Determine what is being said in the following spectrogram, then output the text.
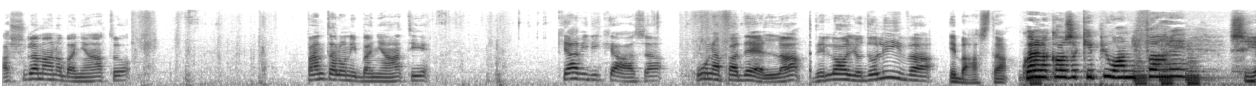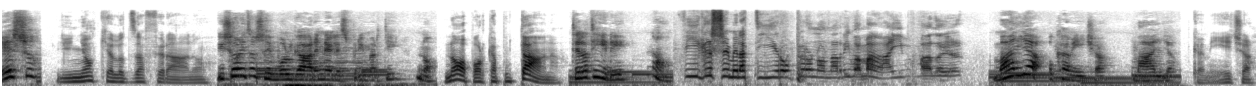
Asciugamano bagnato. Pantaloni bagnati. Chiavi di casa. Una padella. Dell'olio d'oliva. E basta. Qual è la cosa che più ami fare? Sesso? Gli gnocchi allo zafferano. Di solito sei volgare nell'esprimerti? No. No, porca puttana. Te la tiri? No. Figa se me la tiro, però non arriva mai. Maglia o camicia? Maglia. Camicia.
